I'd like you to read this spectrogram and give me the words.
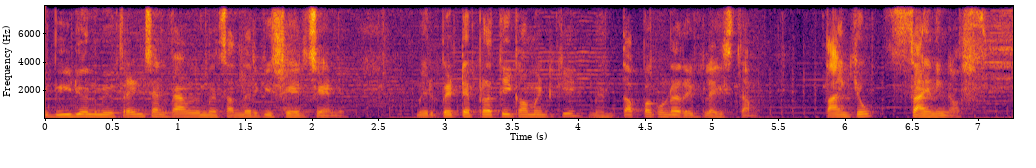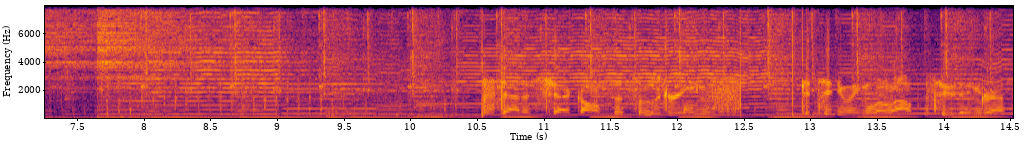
ఈ వీడియోని మీ ఫ్రెండ్స్ అండ్ ఫ్యామిలీ మెంబర్స్ అందరికీ షేర్ చేయండి. మీరు పెట్టే ప్రతి కామెంట్కి మేము తప్పకుండా రిప్లై ఇస్తాం. Thank you signing off Status check, all systems green. Continuing low altitude ingress.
